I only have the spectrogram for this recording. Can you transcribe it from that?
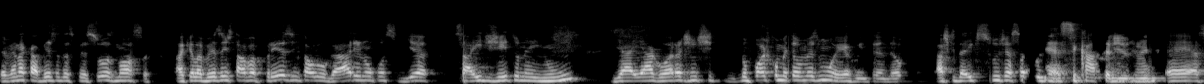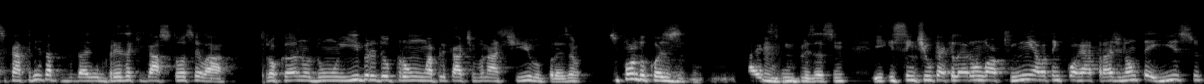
já vendo a cabeça das pessoas, nossa, aquela vez a gente estava preso em tal lugar e não conseguia sair de jeito nenhum, e aí agora a gente não pode cometer o mesmo erro, entendeu? Acho que daí que surge essa É, cicatriz, né? É, a cicatriz da, da empresa que gastou, sei lá, trocando de um híbrido para um aplicativo nativo, por exemplo supondo coisas mais uhum. simples assim, e, e, sentiu que aquilo era um lock-in, ela tem que correr atrás de não ter isso,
